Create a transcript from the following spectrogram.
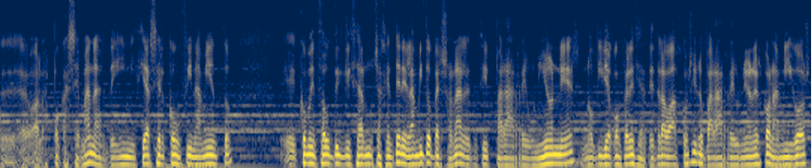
eh, a las pocas semanas de iniciarse el confinamiento, eh, comenzó a utilizar mucha gente en el ámbito personal, es decir, para reuniones, no videoconferencias de trabajo, sino para reuniones con amigos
